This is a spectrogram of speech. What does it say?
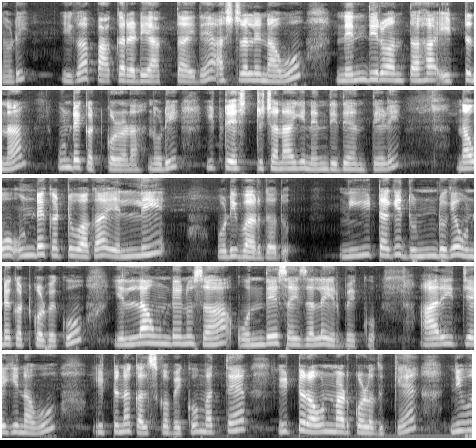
ನೋಡಿ, ಈಗ ಪಾಕ ರೆಡಿ ಆಗ್ತಾ ಇದೆ. ಅಷ್ಟರಲ್ಲಿ ನಾವು ನೆಂದಿರೋ ಅಂತಹ ಹಿಟ್ಟನ್ನ ಉಂಡೆ ಕಟ್ಕೊಳ್ಳೋಣ. ನೋಡಿ, ಹಿಟ್ಟು ಎಷ್ಟು ಚೆನ್ನಾಗಿ ನೆಂದಿದೆ ಅಂತೇಳಿ. ನಾವು ಉಂಡೆ ಕಟ್ಟುವಾಗ ಎಲ್ಲಿ ಒಡಿಬಾರ್ದು ಅದು. ನೀಟಾಗಿ ದುಂಡುಗೆ ಉಂಡೆ ಕಟ್ಕೊಳ್ಬೇಕು. ಎಲ್ಲ ಉಂಡೆನೂ ಸಹ ಒಂದೇ ಸೈಜಲ್ಲೇ ಇರಬೇಕು. ಆ ರೀತಿಯಾಗಿ ನಾವು ಹಿಟ್ಟನ್ನು ಕಲಿಸ್ಕೋಬೇಕು. ಮತ್ತು ಹಿಟ್ಟು ರೌಂಡ್ ಮಾಡ್ಕೊಳ್ಳೋದಕ್ಕೆ ನೀವು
